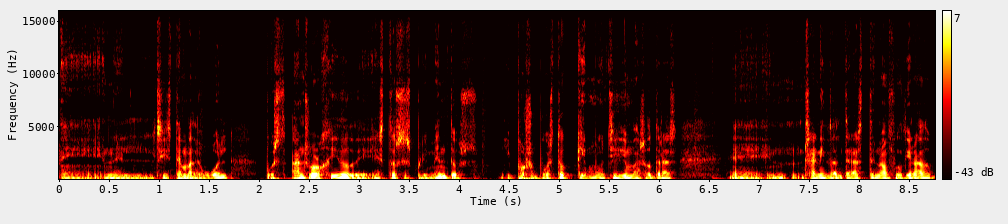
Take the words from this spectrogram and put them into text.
eh, en el sistema de Google pues han surgido de estos experimentos. Y por supuesto que muchísimas otras eh, se han ido al traste, no han funcionado,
